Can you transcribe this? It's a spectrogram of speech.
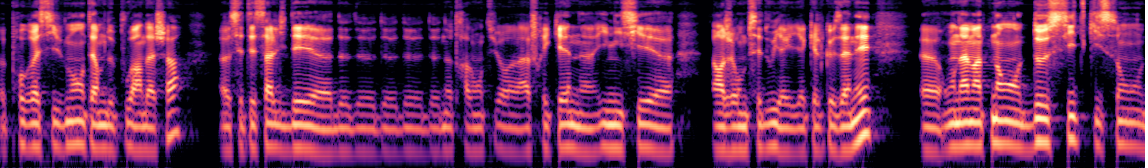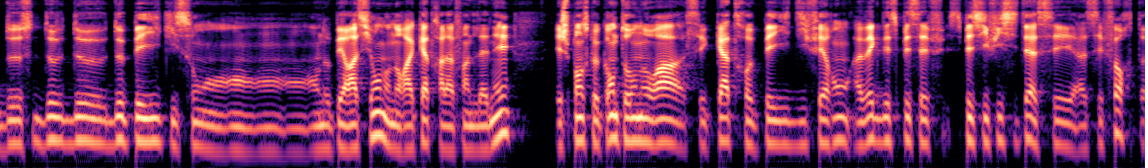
euh, progressivement en termes de pouvoir d'achat. Euh, c'était ça l'idée de, notre aventure africaine initiée par Jérôme Sédou il y a quelques années. Euh, on a maintenant deux sites qui sont deux, deux, pays qui sont en, opération. On en aura quatre à la fin de l'année. Et je pense que quand on aura ces quatre pays différents avec des spécificités assez, assez fortes,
